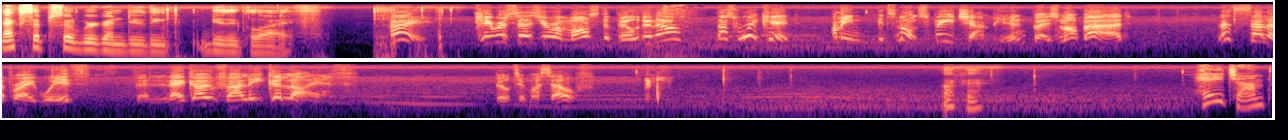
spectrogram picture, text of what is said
Next episode we're gonna do the do the Goliath. Hey, Kira says you're a master builder now? That's wicked. I mean, it's not speed champion, but it's not bad. Let's celebrate with the Lego Valley Goliath. Built it myself. Okay. Hey, champ.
